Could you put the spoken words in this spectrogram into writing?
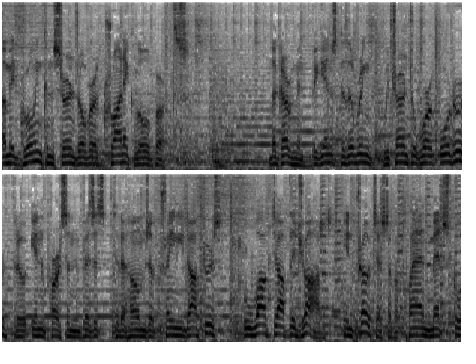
amid growing concerns over chronic low births. The government begins delivering return to work order through in person visits to the homes of trainee doctors who walked off the job in protest of a planned med school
